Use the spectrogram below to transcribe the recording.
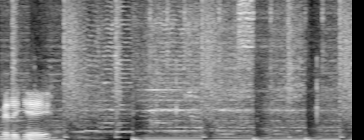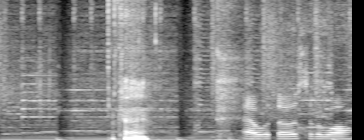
Mitigate. Okay. Out with those to the wall.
